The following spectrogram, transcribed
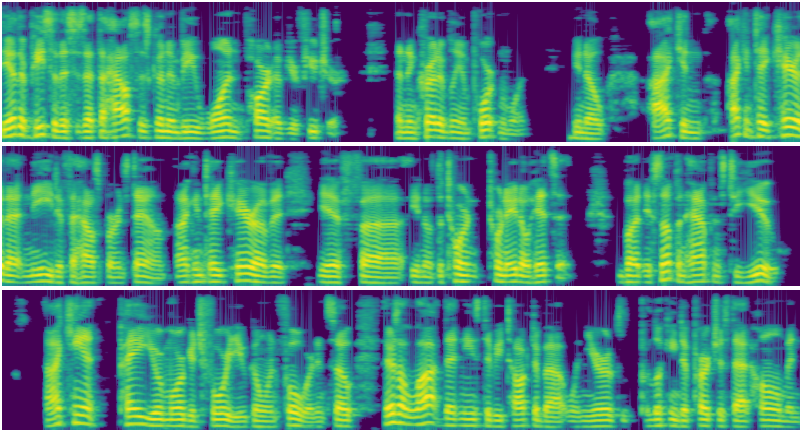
the other piece of this is that the house is going to be one part of your future, an incredibly important one. You know, I can I can take care of that need if the house burns down. I can take care of it if uh, you know the tor- tornado hits it. But if something happens to you, I can't pay your mortgage for you going forward. And so there's a lot that needs to be talked about when you're looking to purchase that home and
